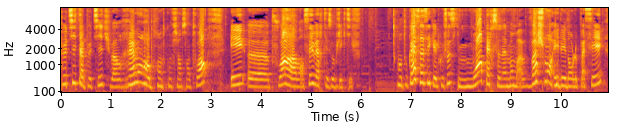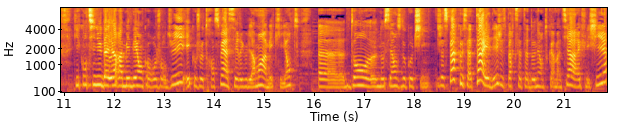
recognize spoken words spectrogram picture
petit à petit, tu vas vraiment reprendre confiance en toi et euh, pouvoir avancer vers tes objectifs. En tout cas, ça c'est quelque chose qui moi personnellement m'a vachement aidé dans le passé, qui continue d'ailleurs à m'aider encore aujourd'hui et que je transmets assez régulièrement à mes clientes euh, dans euh, nos séances de coaching. J'espère que ça t'a aidé, j'espère que ça t'a donné en tout cas matière à réfléchir.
